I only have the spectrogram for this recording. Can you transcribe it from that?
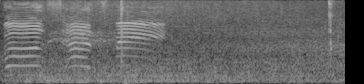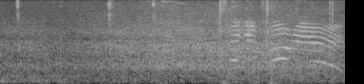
Advance at speed! Secretariat!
